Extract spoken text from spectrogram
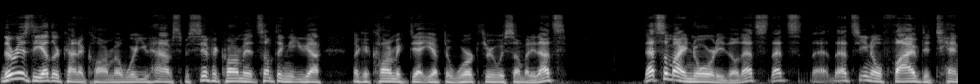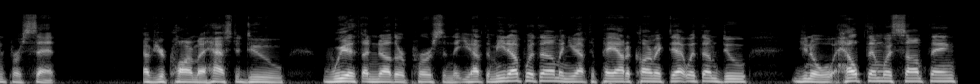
there is the other kind of karma where you have specific karma. It's something that you got like a karmic debt you have to work through with somebody. That's that's the minority though. That's that's that's you know five to ten percent of your karma has to do with another person that you have to meet up with them and you have to pay out a karmic debt with them, do, you know, help them with something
